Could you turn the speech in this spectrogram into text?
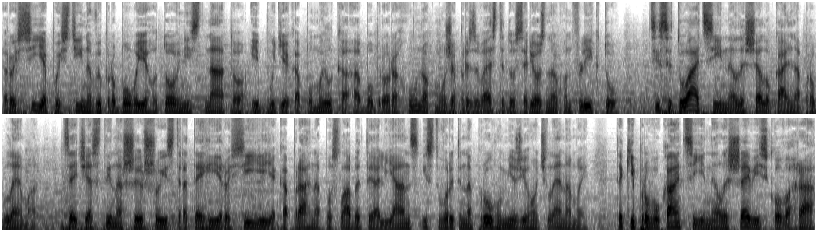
Росія постійно випробовує готовність НАТО, і будь-яка помилка або прорахунок може призвести до серйозного конфлікту. Ці ситуації не лише локальна проблема. Це частина ширшої стратегії Росії, яка прагне послабити альянс і створити напругу між його членами. Такі провокації не лише військова гра,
